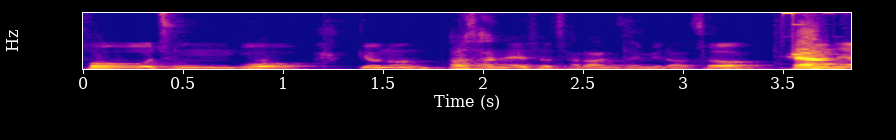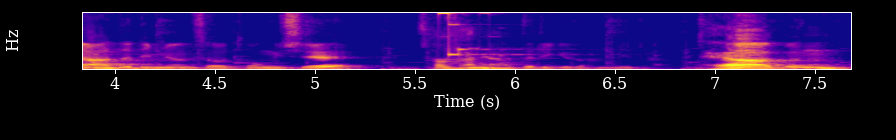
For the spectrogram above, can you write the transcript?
초, 중, 고 학교는 서산에서 자란 셈이라서 태안의 아들이면서 동시에 서산의 아들이기도 합니다. 대학은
